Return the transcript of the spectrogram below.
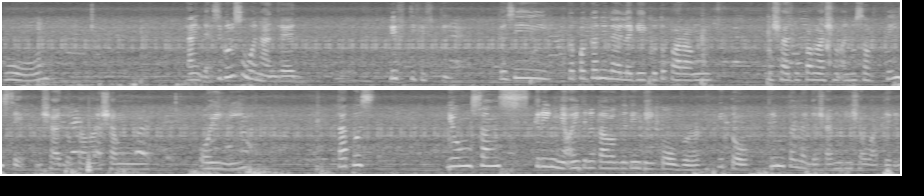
ko ah, hindi. Siguro sa 100 50-50 kasi kapag ka nilalagay ko to parang masyado pa nga siyang ano sa face eh. Masyado pa nga siyang oily. Tapos, yung sunscreen niya, o yung tinatawag natin day cover, ito, cream talaga siya, hindi siya watery.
